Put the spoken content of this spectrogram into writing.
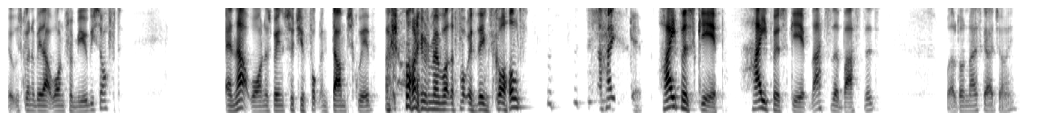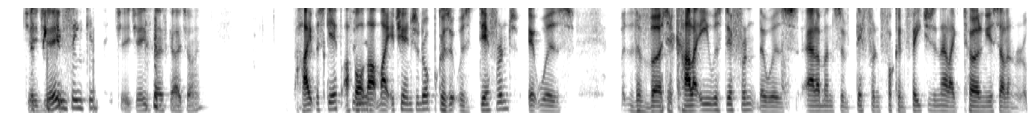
it was going to be that one from Ubisoft. And that one has been such a fucking damp squib. I can't even remember what the fucking thing's called. A hypescape. Hyperscape. Hyperscape. That's the bastard. Well done, nice guy, Johnny. Just thinking, GG's. thinking. GG's, nice guy, Johnny. Hyperscape. I thought Yeah. that might have changed it up because it was different. It was the verticality was different. There was elements of different fucking features in there, like turning yourself into a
